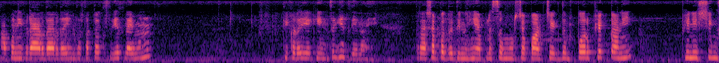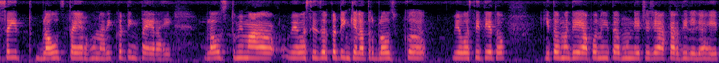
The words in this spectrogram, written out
आपण इकडं अर्धा अर्धा इंचाचा टक्स घेतला आहे म्हणून तिकडं एक इंच घेतलेला आहे. तर अशा पद्धतीने ही आपल्या समोरच्या पार्टचे एकदम परफेक्ट आणि फिनिशिंगसहित ब्लाऊज तयार होणारी कटिंग तयार आहे. ब्लाऊज तुम्ही मा व्यवस्थित जर कटिंग केला तर ब्लाऊज क व्यवस्थित येतो. इथं मध्ये आपण इथं मुंड्याचे जे आकार दिलेले आहेत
